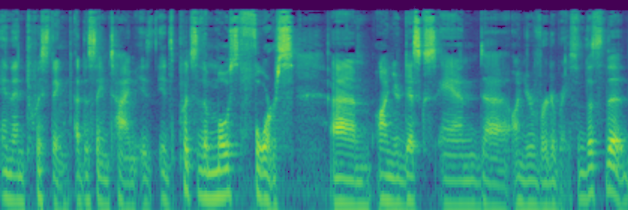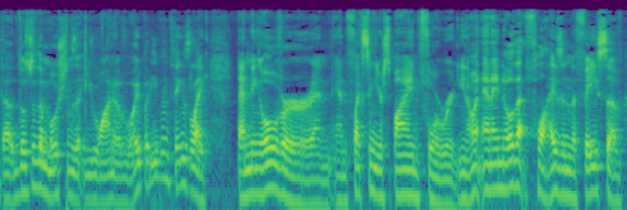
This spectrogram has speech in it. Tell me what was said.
and then twisting at the same time, it, it puts the most force um, on your discs and uh, on your vertebrae. So that's the, the, those are the motions that you want to avoid. But even things like bending over and and flexing your spine forward, you know, and, and I know that flies in the face of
